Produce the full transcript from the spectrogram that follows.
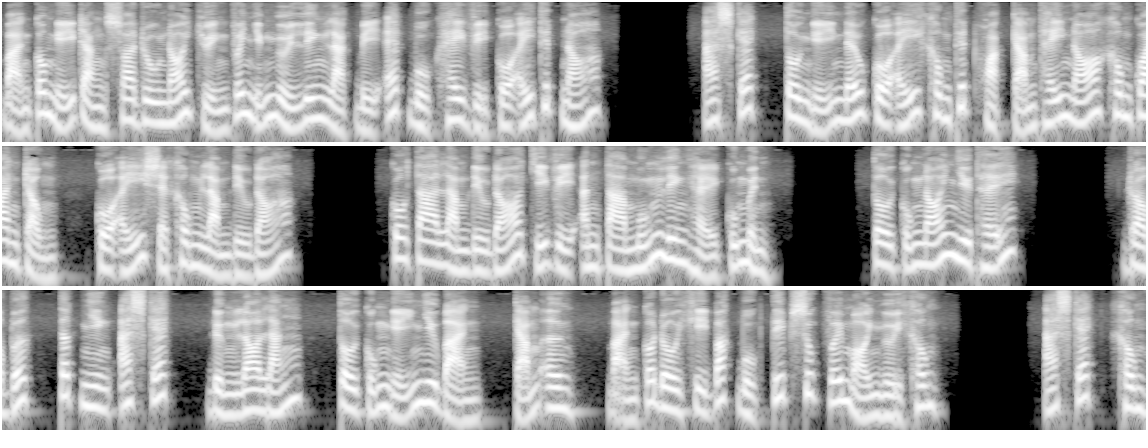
bạn có nghĩ rằng Soaru nói chuyện với những người liên lạc bị ép buộc hay vì cô ấy thích nó? Asket, tôi nghĩ nếu cô ấy không thích hoặc cảm thấy nó không quan trọng, cô ấy sẽ không làm điều đó. Cô ta làm điều đó chỉ vì anh ta muốn liên hệ của mình. Tôi cũng nói như thế. Robert, tất nhiên Asket, đừng lo lắng, tôi cũng nghĩ như bạn, cảm ơn, bạn có đôi khi bắt buộc tiếp xúc với mọi người không? Asket, không,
